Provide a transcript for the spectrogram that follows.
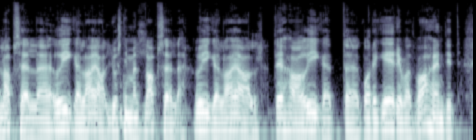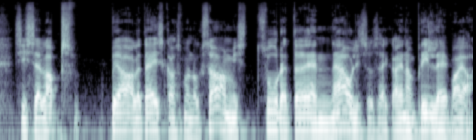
lapsele õigel ajal, just nimelt lapsele õigel ajal teha õiged äh, korrigeerivad vahendid, siis see laps peale täiskasvanuks saamist suure tõenäolisusega enam prille ei vaja,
